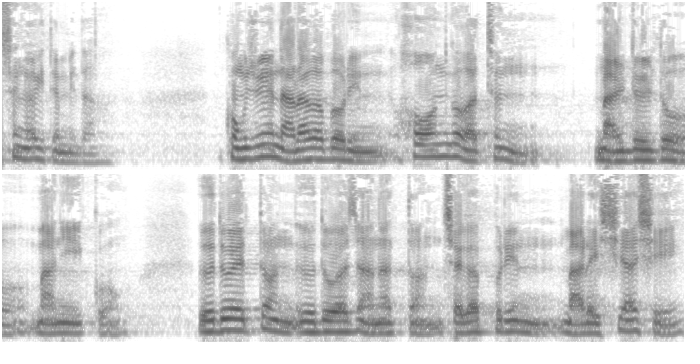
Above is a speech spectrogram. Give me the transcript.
생각이 됩니다. 공중에 날아가 버린 허언과 같은 말들도 많이 있고 의도했던 의도하지 않았던 제가 뿌린 말의 씨앗이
